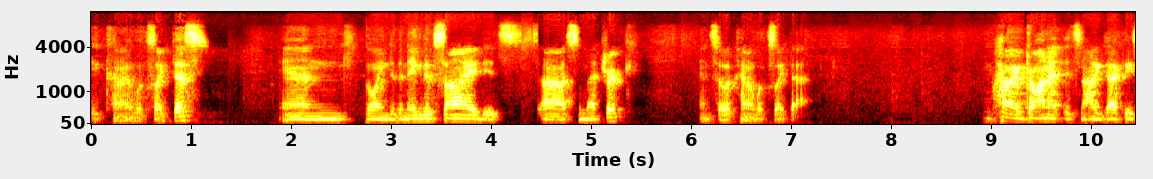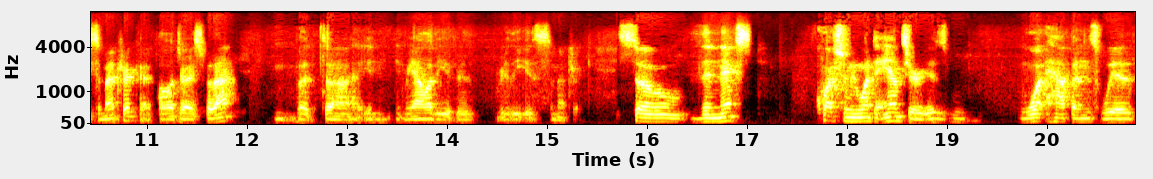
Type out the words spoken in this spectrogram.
it kind of looks like this. And going to the negative side, it's uh, symmetric. And so it kind of looks like that. How I've drawn it, it's not exactly symmetric. I apologize for that. But uh, in, in reality, it really is symmetric. So the next question we want to answer is what happens with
